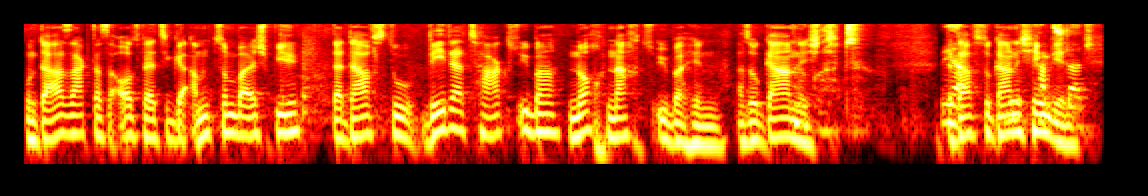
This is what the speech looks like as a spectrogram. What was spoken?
Und da sagt das Auswärtige Amt zum Beispiel, da darfst du weder tagsüber noch nachts über hin. Also gar nicht. Gott. Da darfst du gar nicht hingehen. Kapstadt.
